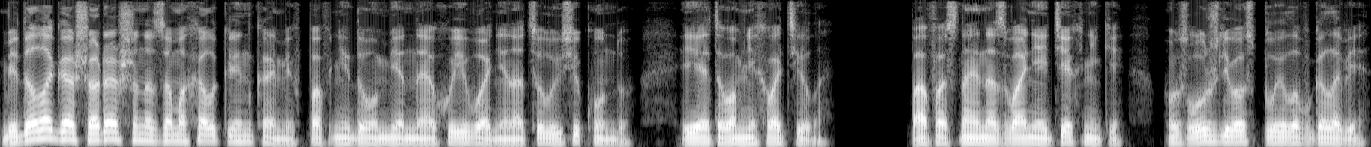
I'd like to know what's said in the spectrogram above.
Бедолага ошарашенно замахал клинками, впав в недоуменное охуевание на целую секунду, и этого мне хватило. Пафосное название техники услужливо всплыло в голове.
